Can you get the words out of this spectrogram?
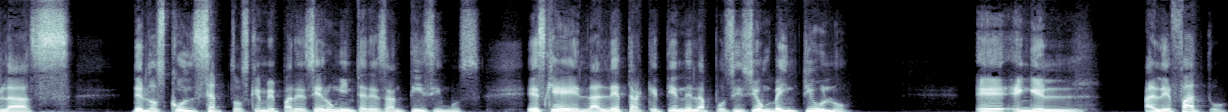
las, de los conceptos que me parecieron interesantísimos es que la letra que tiene la posición 21 eh, en el alefato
